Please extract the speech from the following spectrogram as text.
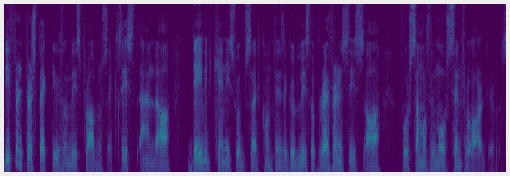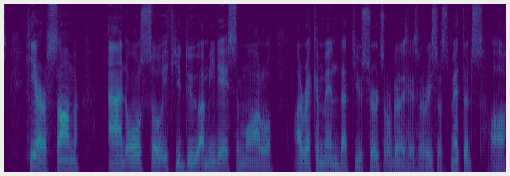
different perspectives on these problems exist and uh, David Kenny's website contains a good list of references uh, for some of the most central articles. Here are some and also if you do a mediation model I recommend that you search organizational research methods uh,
